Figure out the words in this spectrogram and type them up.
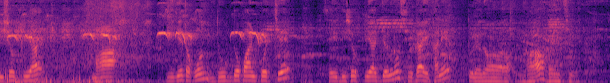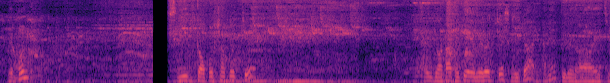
বিষক্রিয়ায় মা নিজে তখন দুগ্ধ পান করছে। সেই বিষক্রিয়ার জন্য সেটা এখানে তুলে ধরা হয়েছে। দেখুন। শিব তপস্যা করছে। সেই জটা থেকে বেরোচ্ছে, সেইটা এখানে তুলে ধরা হয়েছে।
